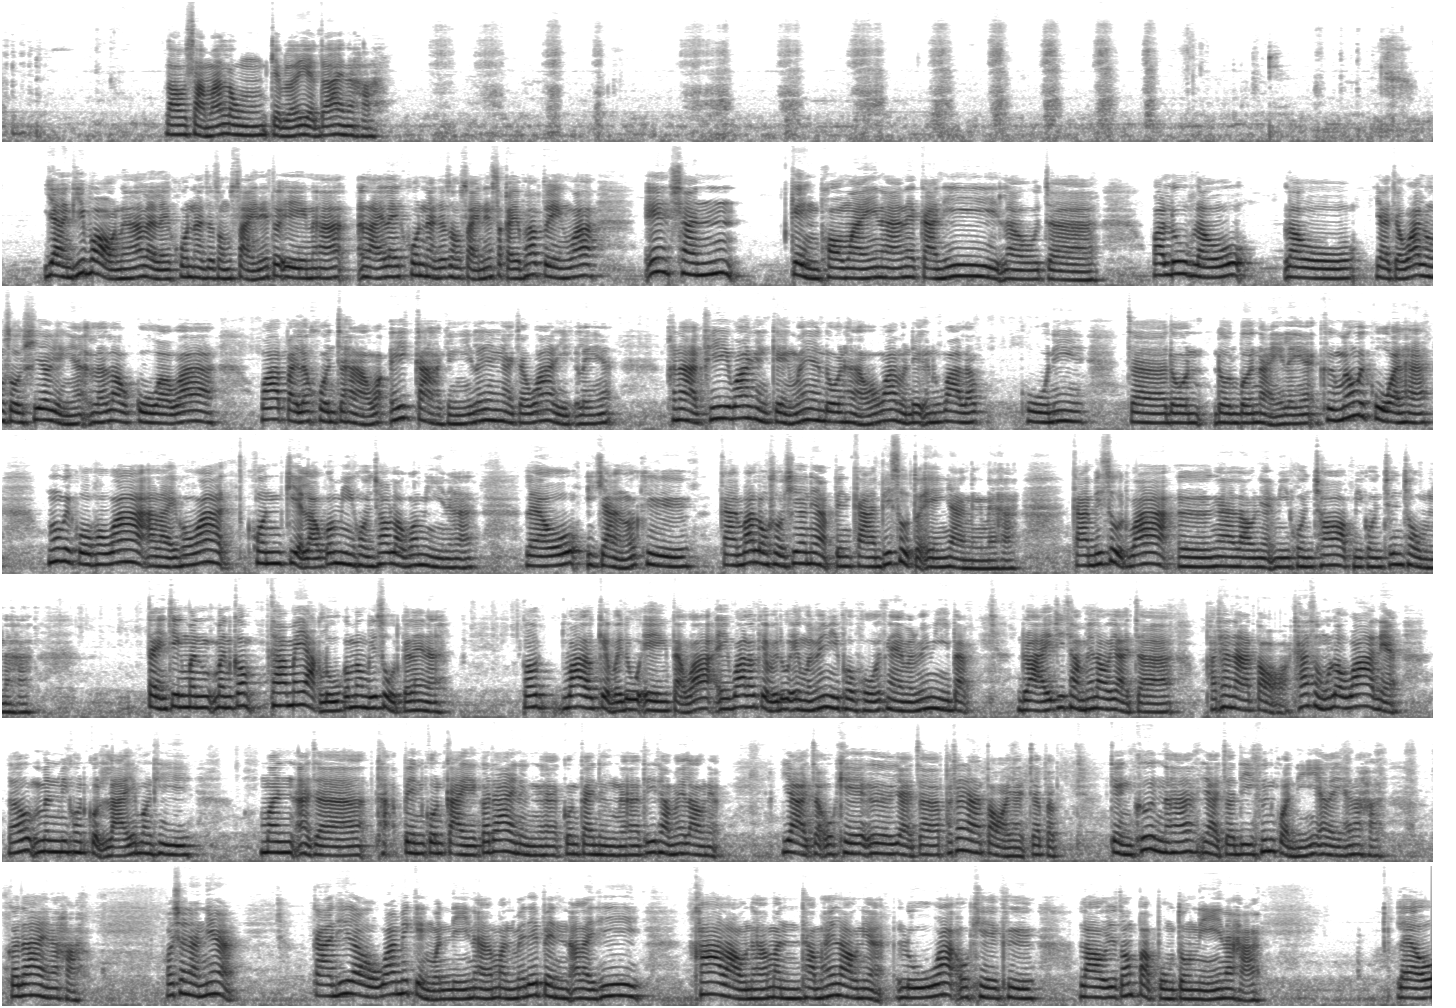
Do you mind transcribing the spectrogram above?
เราสามารถลงเก็บรายละเอียดได้นะคะอย่างที่บอกนะหลาย ๆ คนอาจจะสงสัยในตัวเองนะคะ หลายๆคนอาจจะสงสัยในศักยภาพตัวเองว่า เอ๊ะ ฉันเก่งพอไหมนะคะในการที่เราจะวาดรูปแล้ว เราอยากจะวาดลงโซเชียลอย่างเงี้ย แล้วเรากลัวว่าวาดไปแล้วคนจะหาว่าเอ้ยกากอย่างนี้แล้วยังอยากจะวาดอีกอะไรเงี้ย ขนาดพี่วาดเก่งๆไม่ยังโดนหาว่าวาดเหมือนเด็กอนุบาลแล้วครูนี่จะโดนโดนเบอร์ไหนอะไรเงี้ย คือไม่ต้องไปกลัวนะคะไม่ต้องไปกลัวเพราะว่าอะไร เพราะว่าคนเกลียดเราก็มีคนชอบเราก็มีนะคะ แล้วอีกอย่างก็คือการวาดลงโซเชียลเนี่ยเป็นการพิสูจน์ตัวเองอย่างหนึ่งนะคะ การพิสูจน์ว่าเอองานเราเนี่ยมีคนชอบมีคนชื่นชมนะคะ แต่จริงๆมันมันก็ถ้าไม่อยากรู้ก็ไม่ต้องพิสูจน์ก็ได้นะก็ว่าเราเก็บไว้ดูเอง แต่ว่าไอ้ว่าเราเก็บไว้ดูเองมันไม่มี purpose ไงมันไม่มีแบบ drive ที่ทำให้เราอยากจะพัฒนาต่อ ถ้าสมมุติเราวาดเนี่ย แล้วมันมีคนกดไลค์บางที มันอาจจะเป็นนกลไกก็ได้หนึ่งนะคะกลไกหนึ่งนะคะที่ทำให้เราเนี่ย อยากจะโอเคเอออยากจะพัฒนาต่ออยากจะแบบ เก่งขึ้นนะคะอยากจะดีขึ้นกว่านี้อะไรเงี้ยนะคะ ก็ได้นะคะ เพราะฉะนั้นเนี่ย การที่เราวาดไม่เก่งวันนี้นะคะมันไม่ได้เป็นอะไรที่ฆ่าเรานะคะมันทำให้เราเนี่ยรู้ว่าโอเคคือ เราจะต้องปรับปรุงตรงนี้นะคะ แล้ว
